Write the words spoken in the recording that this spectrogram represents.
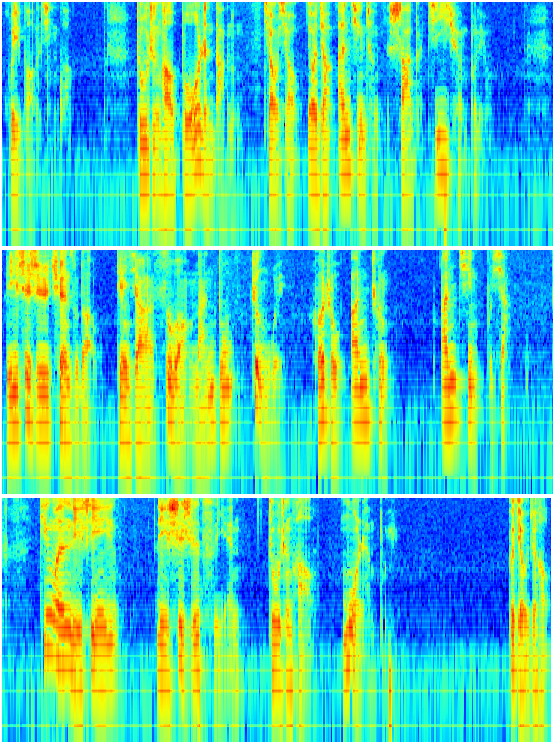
汇报了情况。朱宸濠勃然大怒，叫嚣要将安庆城杀个鸡犬不留。李世石劝阻道。殿下速往南都正位，何愁安称安庆不下？听闻李世英、李世石此言，朱宸濠默然不语。不久之后，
